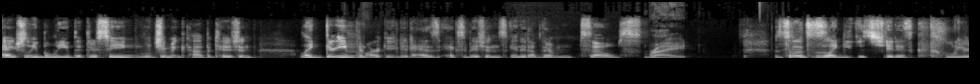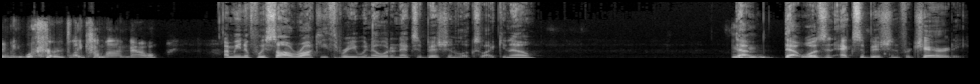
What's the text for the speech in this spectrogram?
actually believe that they're seeing legitimate competition. Like they're even marketed as exhibitions in and of themselves. Right. So it's like this shit is clearly word. Like, come on now. I mean, if we saw Rocky three, we know what an exhibition looks like. You know, that mm-hmm. that was an exhibition for charity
